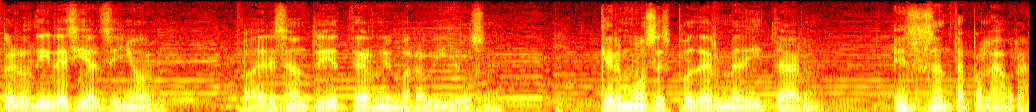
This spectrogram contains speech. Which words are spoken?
Pero dile así al Señor, Padre Santo y Eterno y Maravilloso, Qué hermoso es poder meditar en su santa palabra,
